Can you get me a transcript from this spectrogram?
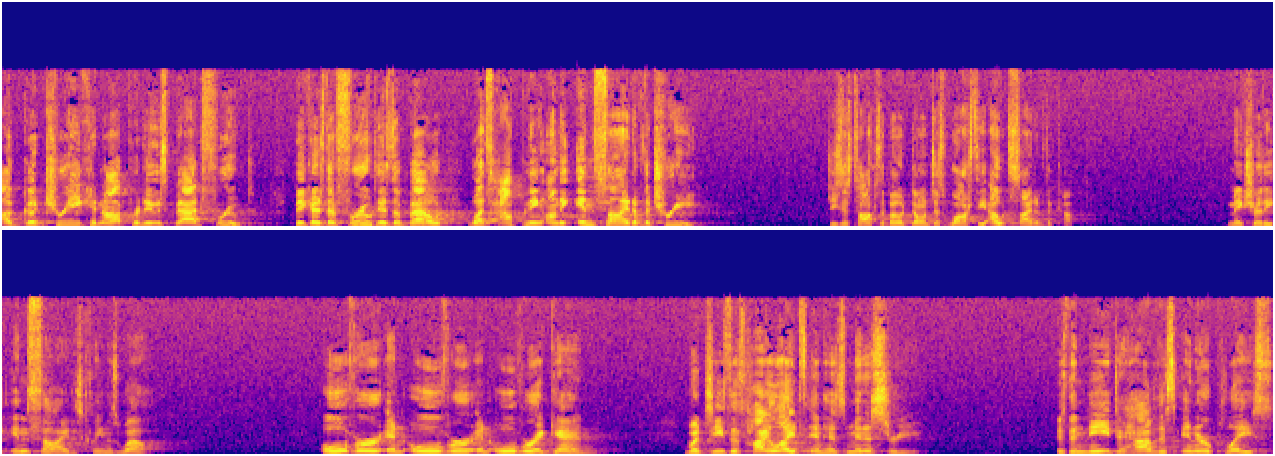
a good tree cannot produce bad fruit because the fruit is about what's happening on the inside of the tree. Jesus talks about don't just wash the outside of the cup, make sure the inside is clean as well. Over and over and over again, what Jesus highlights in his ministry is the need to have this inner place,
